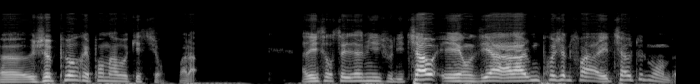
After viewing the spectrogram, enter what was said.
euh, je peux répondre à vos questions. Voilà. Allez sur ce les amis je vous dis ciao et on se dit à la une prochaine fois. Allez ciao tout le monde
